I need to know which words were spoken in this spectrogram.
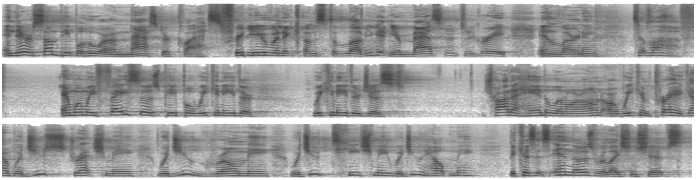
And there are some people who are a master class for you when it comes to love. You're getting your master's degree in learning to love. And when we face those people, we can either we can either just try to handle it on our own or we can pray, God, would you stretch me? Would you grow me? Would you teach me? Would you help me? Because it's in those relationships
